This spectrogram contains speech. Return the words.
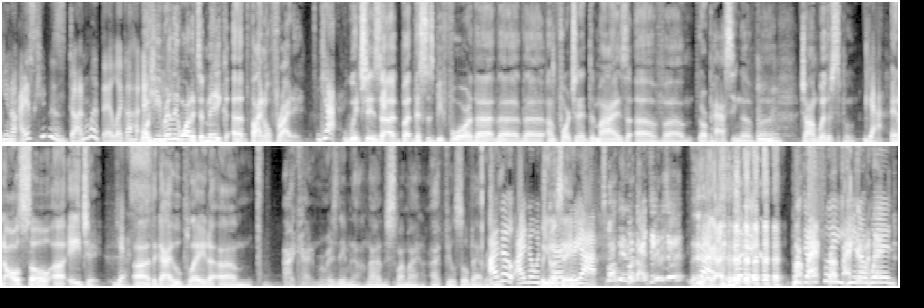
you know, Ice Cube is done with it. Like a, Well, he really wanted to make a Final Friday. Yeah, which is he did. uh, but this is before the the the unfortunate demise of um, or passing of uh, John Witherspoon. Mm-hmm. Yeah. and also uh, AJ. Yes. uh, the guy who played. Um, I can't remember his name now. Now it's just my mind. I feel so bad right I now. know, I know which But you know what I'm character. saying? Yeah, Smoking in the back, taking a shit. yeah, but, it, but definitely, back you know, in my when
